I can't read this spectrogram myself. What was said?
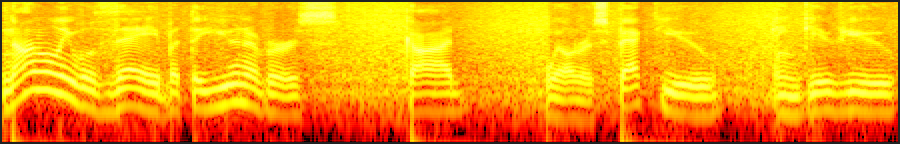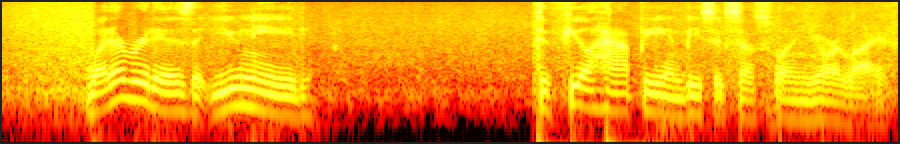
not only will they, but the universe, God, will respect you and give you whatever it is that you need to feel happy and be successful in your life.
